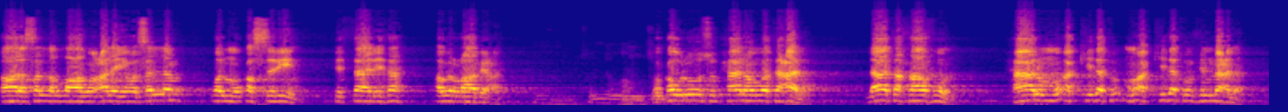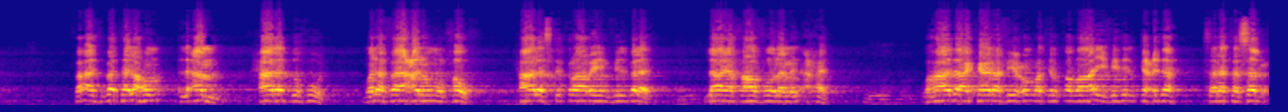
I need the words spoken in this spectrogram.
قال صلى الله عليه وسلم والمقصرين في الثالثة أو الرابعة. وقوله سبحانه وتعالى لا تخافون. حال مؤكدة, مؤكدة في المعنى. فأثبت لهم الأمن حال الدخول ونفى عنهم الخوف حال استقرارهم في البلد. لا يخافون من أحد. وهذا كان في عمرة القضاء في ذي القعدة سنة سبع.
